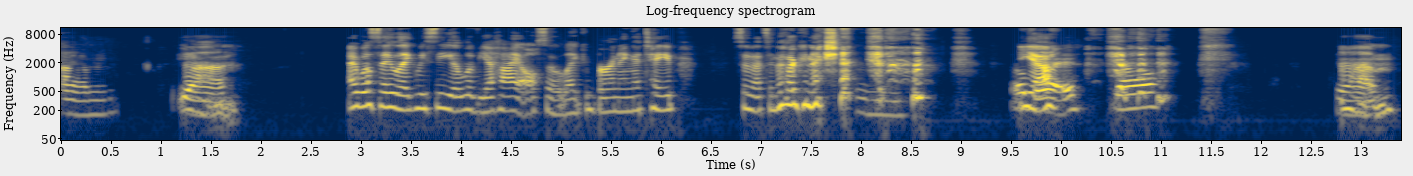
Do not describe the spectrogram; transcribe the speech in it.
Um, yeah. Um, I will say, like, we see Olivia Hye also like burning a tape, so that's another connection. Mhm. Oh Yeah. Well. Yeah. Um,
